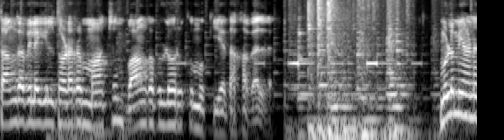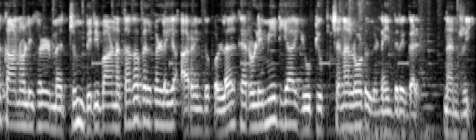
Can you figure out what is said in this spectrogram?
தங்க விலையில் தொடரும் மாற்றம் வாங்க உள்ளோருக்கு முக்கிய தகவல். முழுமையான காணொளிகள் மற்றும் விரிவான தகவல்களை அறிந்து கொள்ள கரோலி மீடியா யூடியூப் சேனலோடு இணைந்திருங்கள். நன்றி.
